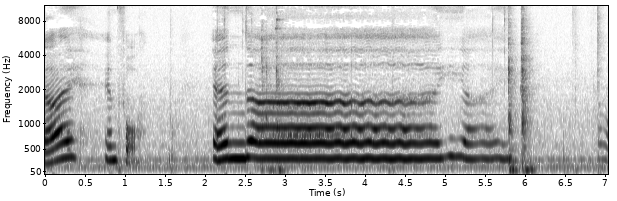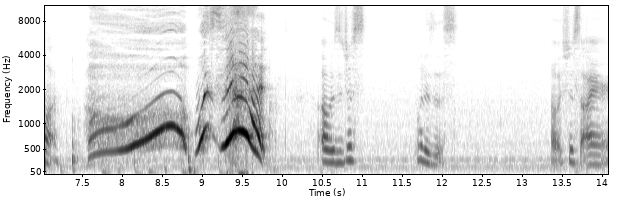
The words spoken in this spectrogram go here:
And I am full. And I, I come on. What's that? Oh, is it just what is this? Oh, it's just iron.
